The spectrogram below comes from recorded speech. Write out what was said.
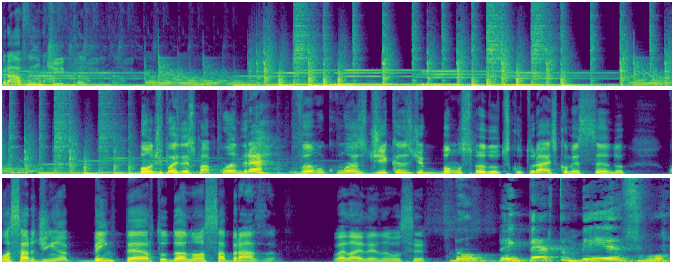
Bravo indica. Bom, depois desse papo com o André, vamos com as dicas de bons produtos culturais, começando com a sardinha bem perto da nossa brasa. Vai lá, Helena, você. Bom, bem perto mesmo.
